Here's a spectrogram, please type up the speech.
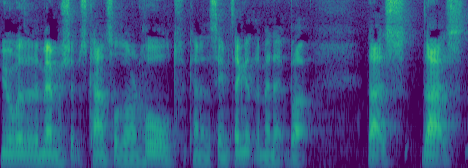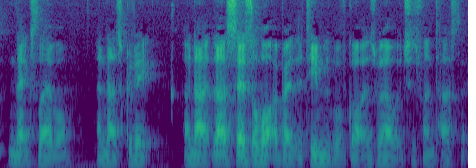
You know, whether the membership's cancelled or on hold, kind of the same thing at the minute. But that's that's next level, and that's great, and that that says a lot about the team that we've got as well, which is fantastic.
